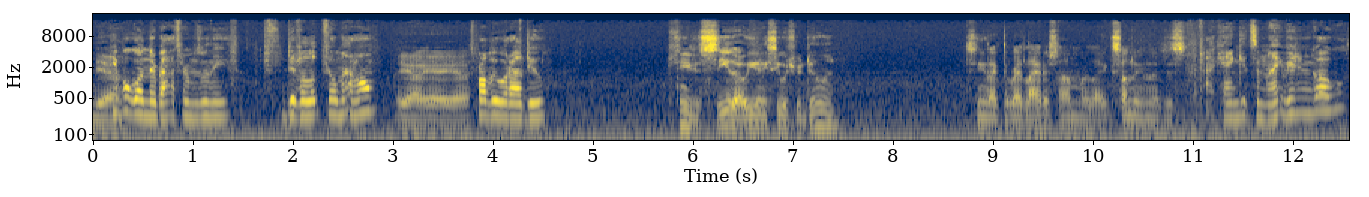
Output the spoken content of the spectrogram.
yeah, People go in their bathrooms when they f- develop film at home. yeah, yeah, yeah. It's probably what I'll do. You need to see though. You need to see what you're doing. Just need like the red light or something, or like something that just. I can't get some night vision goggles.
